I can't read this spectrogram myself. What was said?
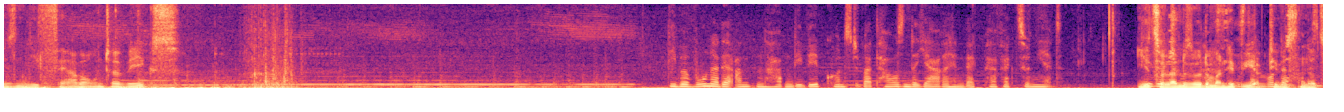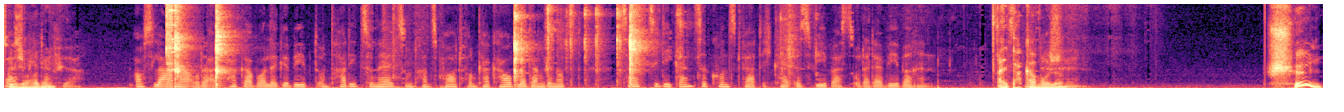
Hier sind die Färber unterwegs. Die Bewohner der Anden haben die Webkunst über tausende Jahre hinweg perfektioniert. Hierzulande würde man Hippie-Aktivisten dazu sagen. Dafür. Aus Lama oder Alpaka-Wolle gewebt und traditionell zum Transport von Kakaoblättern genutzt, zeigt sie die ganze Kunstfertigkeit des Webers oder der Weberin. Alpaka-Wolle. Schön.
